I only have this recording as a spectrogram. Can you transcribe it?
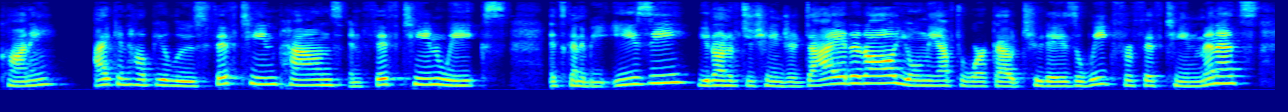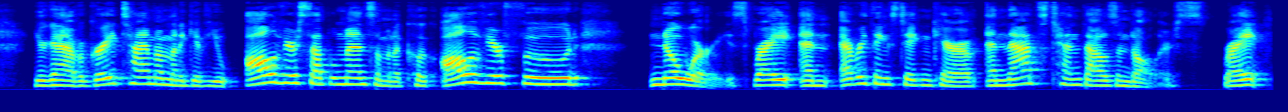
Connie, I can help you lose 15 pounds in 15 weeks. It's going to be easy. You don't have to change your diet at all. You only have to work out two days a week for 15 minutes. You're going to have a great time. I'm going to give you all of your supplements. I'm going to cook all of your food no worries, right? And everything's taken care of. And that's $10,000, right?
